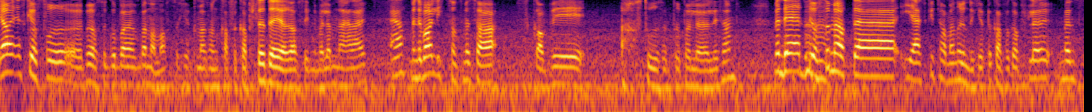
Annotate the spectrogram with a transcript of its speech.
Ja, jeg skulle for også gå ba- bananas og kjøpe meg sånn kaffekapsler. Det gjør jeg altså innimellom når jeg er der. Ja. Men det var litt sånn som jeg sa Skal vi Storesenteret på lørdag, liksom? Men det endte jo også med at eh, jeg skulle ta meg en runde og kjøpe kaffekapsler, mens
